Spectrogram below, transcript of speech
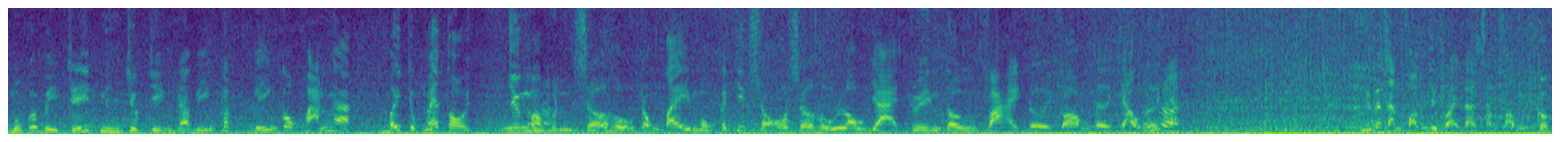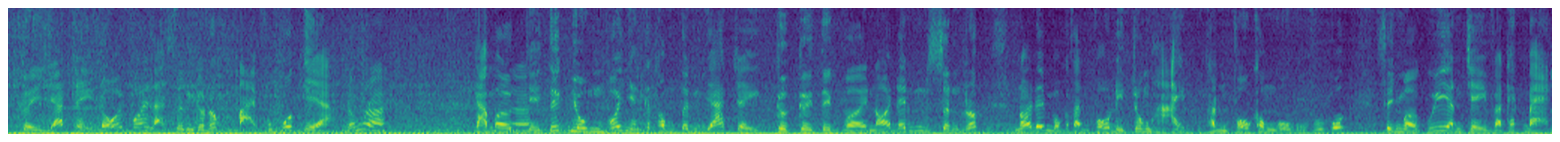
Một cái vị trí nhìn trực diện ra biển, cách biển có khoảng à, mấy chục mét thôi. Nhưng Đúng mà rồi. mình sở hữu trong tay một cái chiếc sổ sở hữu lâu dài truyền từ vài đời con, đời cháu, đời đúng rồi. Những cái sản phẩm như vậy là sản phẩm cực kỳ giá trị đối với lại Sinh Group tại Phú Quốc kìa. đúng rồi Cảm ơn chị Tuyết Dung với những cái thông tin giá trị cực kỳ tuyệt vời nói đến Sinh Group, nói đến một cái thành phố địa Trung Hải, thành phố không ngủ của Phú Quốc. Xin mời quý anh chị và các bạn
